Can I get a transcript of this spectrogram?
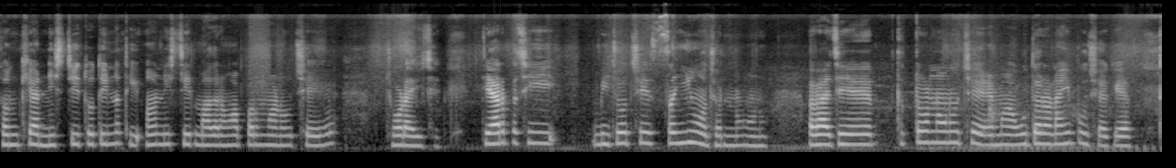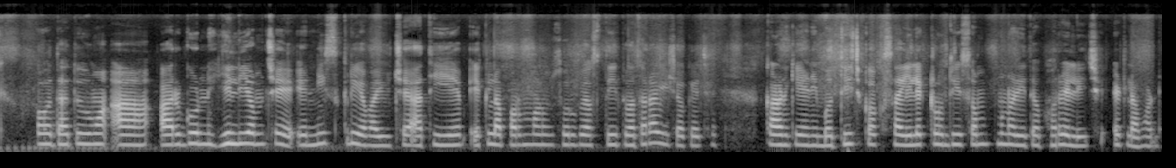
સંખ્યા નિશ્ચિત હોતી નથી, અનિશ્ચિત માત્રામાં પરમાણુ છે, જોડાય છે. ત્યાર પછી બીજો છે સંયોજનનો અણુ. હવે આ જે તત્વનો છે, એમાં ઉદાહરણ આપ્યું છે કે અધાતુમાં આ આર્ગોન હિલિયમ છે, એ નિષ્ક્રિય વાયુ છે. આથી એ એકલા પરમાણુ સ્વરૂપે અસ્તિત્વ ધરાવી શકે છે, કારણ કે એની બધી જ કક્ષા ઇલેક્ટ્રોનથી સંપૂર્ણ રીતે ભરેલી છે, એટલા માટે.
